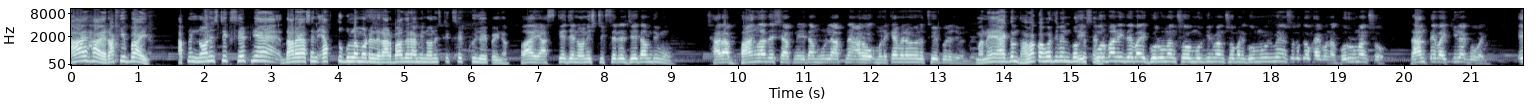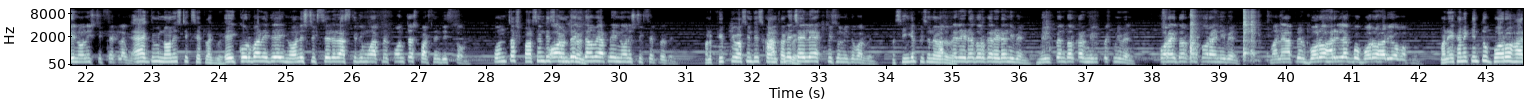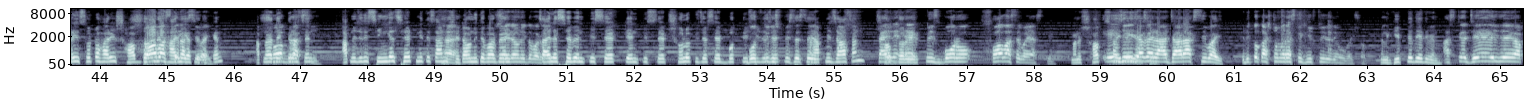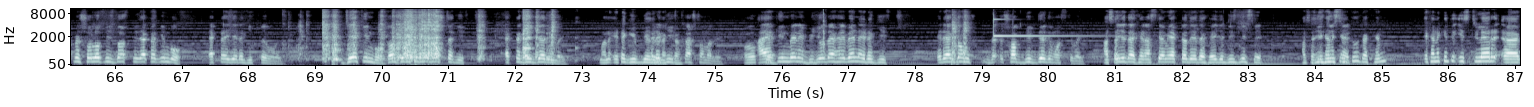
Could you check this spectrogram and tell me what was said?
High high Rakib ভাই আপনি non stick set নিয়ে দাঁড়ায় আছেন এতগুলা মডেলের আর বাজারে আমি নন স্টিক সেট খুঁজেই পাই না। ভাই আজকে যে নন স্টিক সেটের যে দাম দিমু সারা বাংলাদেশে আপনি এই দাম শুনলে আপনি আরও মানে ক্যামেরাম্যান ছুঁয়ে পড়ে যাবেন ভাই। মানে একদম ধামাকা অফার দিবেন বলতেছেন। কোরবানি দে ভাই গরুর মাংস মুরগির মাংস মানে গরু- মুরগির মাংস তো কেউ খাইবো না গরুর মাংস। রানতে ভাই কি লাগবে ভাই? এই নন স্টিক সেট লাগবে। একদমই নন স্টিক সেট লাগবে। এই কোরবানি যে এই নন স্টিক সেটের আজকে দিমু আপনার পঞ্চাশ পার্সেন্ট ডিসকাউন্ট পঞ্চাশ পার্সেন্ট ডিসকাউন্ট দেবেন। দামে আপনি নন স্টিক সেট পাবেন। মানে আপনি চাইলে এক পিসও নিতে পারবেন। সিঙ্গেল নেওয়া যাবে। আপনার এটা দরকার এটা নিবেন। মিল্ক পেন দরকার মিল্ক পেক নিবেন। কড়াই দরকার কড়াই নিবেন। মানে আপনার বড় হাড়ি লাগবে বড় হাড়ি অভাব নেই মানে এখানে কিন্তু বড় হাড়ি ছোট হাড়ি সব ধরনের হাড়ি আছে দেখেন। আপনারা দেখতে পাচ্ছেন। আপনি যদি সিঙ্গেল সেট নিতে চান হ্যাঁ। সেটাও নিতে পারবেন। সেটাও নিতে পারবেন। চাইলে seven piece set ten piece set ষোলো পিসের সেট বত্রিশ পিসের সেট আপনি যা চান সব ধরনের পিস বড় সব আছে ভাই আজকে। মানে সব এই যে এই জায়গায় যা রাখছি ভাই এটি তো কাস্টমার আজকে গিফট দিয়ে দেবো ভাই সব। মানে গিফটে দিয়ে দিবেন? আজকে যে এই যে আপনার ষোলো পিস দশ পিস একটা কিনবো একটা এই যে এটা গিফট পাবো ভাই। যে কিনবো জন কিনলে গিফট একটা গিফট দিয়ে দিন ভাই। মানে এটা গিফট দিয়ে দিবেন একটা। কাস্টমারের আয়া কিনবেন এই ভিডিও দেখাইবেন এটা গিফট এটা একদম সব গিফট দিয়ে দিব আজকে ভাই। আচ্ছা। এই যে দেখেন আজকে আমি একটা দিয়ে দেখাই এই যে ডিজনি সেট আচ্ছা এখানে কিন্তু দেখেন এখানে কিন্তু স্টিলের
